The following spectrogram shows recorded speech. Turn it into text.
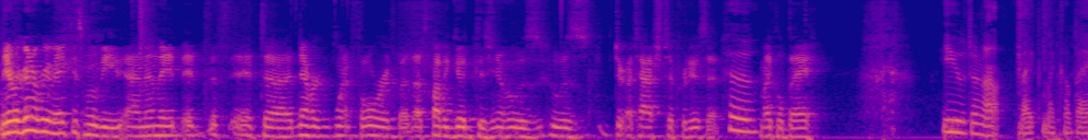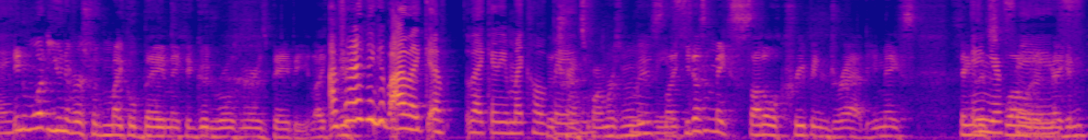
They were going to remake this movie, and then they it it uh, never went forward. But that's probably good because you know who was who was d- attached to produce it. Who? Michael Bay. You do not like Michael Bay. In what universe would Michael Bay make a good Rosemary's Baby? Like I'm trying to think if I like if, like any Michael the Bay Transformers movies. Like he doesn't make subtle creeping dread. He makes things In explode and. Megan.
